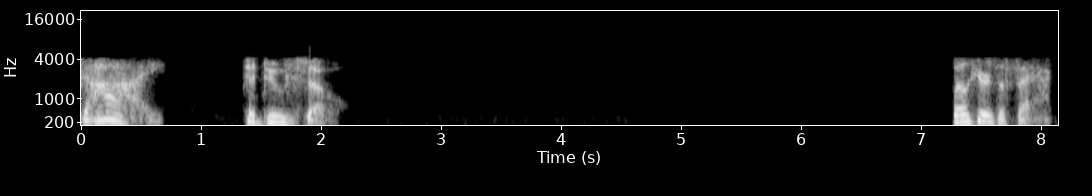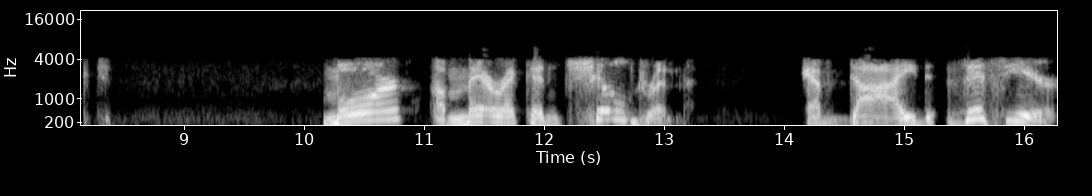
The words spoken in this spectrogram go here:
die to do so. Well, here's a fact more American children have died this year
